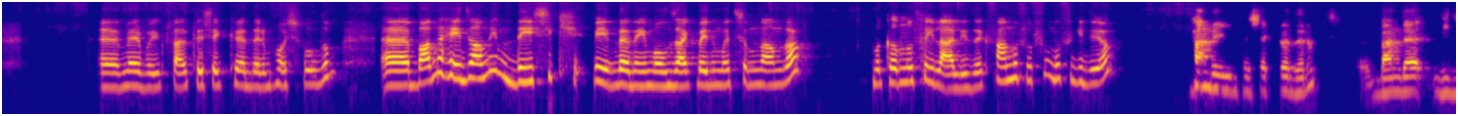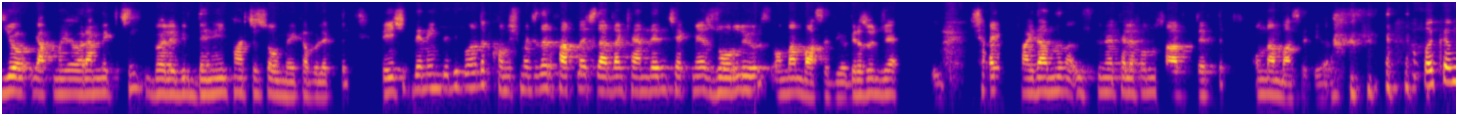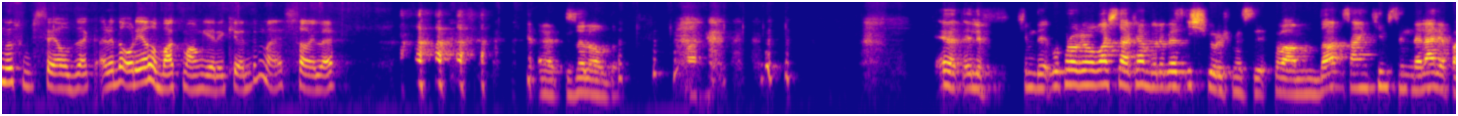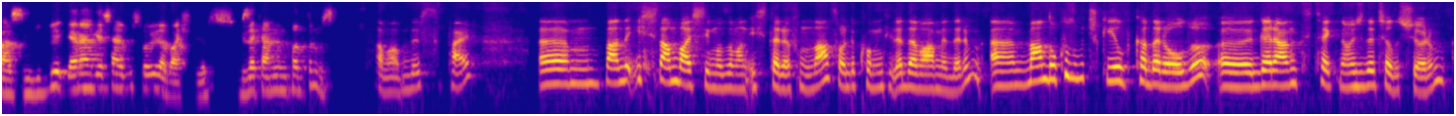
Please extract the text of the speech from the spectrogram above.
E, merhaba Yüksel, teşekkür ederim. Hoş buldum. E, ben de heyecanlıyım. Değişik bir deneyim olacak benim açımdan da. Bakalım nasıl ilerleyecek. Sen nasılsın? Nasıl gidiyor? Ben de iyiyim, teşekkür ederim. Ben de video yapmayı öğrenmek için böyle bir deneyim parçası olmayı kabul ettim. Değişik deneyim dediği bu arada konuşmacıları farklı açılardan kendilerini çekmeye zorluyoruz. Ondan bahsediyor. Biraz önce çay çaydanlığın üstüne telefonunu sabitlettim. Ondan bahsediyor. Bakalım nasıl bir şey olacak. Arada oraya da bakmam gerekiyor değil mi? Şöyle. Evet, güzel oldu. Evet Elif, şimdi bu programa başlarken böyle biraz iş görüşmesi kıvamında sen kimsin, neler yaparsın gibi genel geçer bir soruyla başlıyoruz. Bize kendini tanıtır mısın? Tamamdır, süper. Ben de işten başlayayım o zaman iş tarafından. Sonra da community ile devam ederim. Ben 9,5 yıl kadar oldu. E, Garanti Teknoloji'de çalışıyorum.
